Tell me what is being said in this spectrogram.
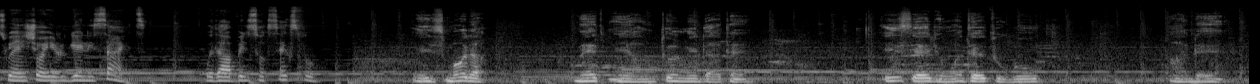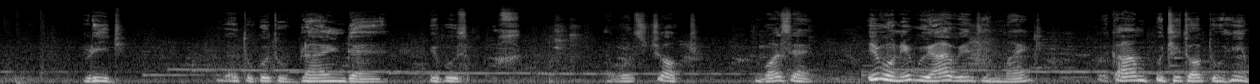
to ensure he regained his sight without being successful. His mother met me and told me that uh, he said he wanted to go and uh, read. He to go to blind uh, people's. I was shocked because uh, even if we have it in mind, we can't put it up to him.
